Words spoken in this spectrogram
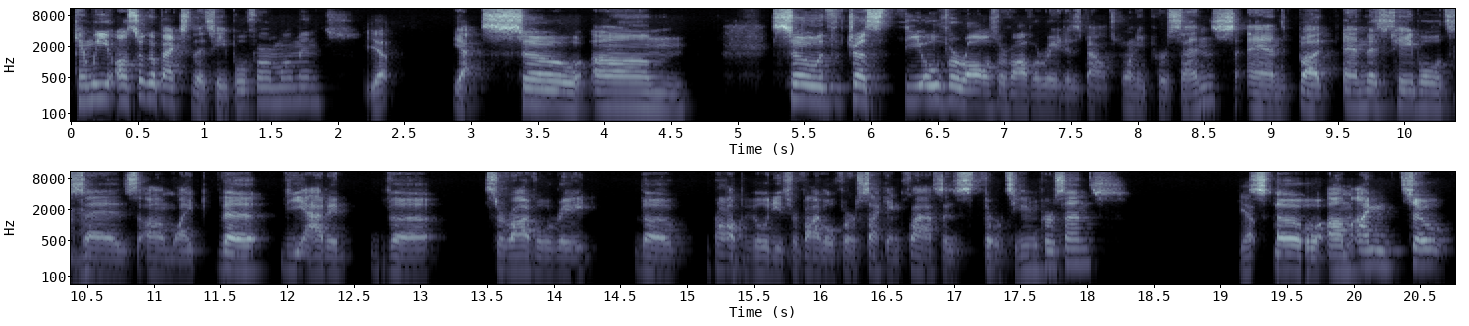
can we also go back to the table for a moment? Yep. Yeah. So um, so just the overall survival rate is about 20%, and but and this table says um like the the added the survival rate the probability of survival for second class is 13%. Yep. So um I'm so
